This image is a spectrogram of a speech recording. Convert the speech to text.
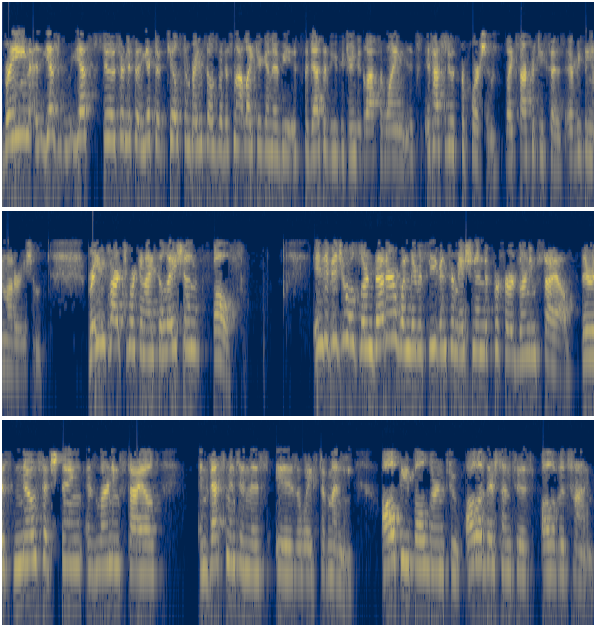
Brain, yes, yes, to a certain extent, yes, it kills some brain cells, but it's not like you're going to be, it's the death of you if you drink a glass of wine. It's, it has to do with proportion. Like Socrates says, everything in moderation. Brain parts work in isolation, false. Individuals learn better when they receive information in the preferred learning style. There is no such thing as learning styles. Investment in this is a waste of money. All people learn through all of their senses all of the time.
